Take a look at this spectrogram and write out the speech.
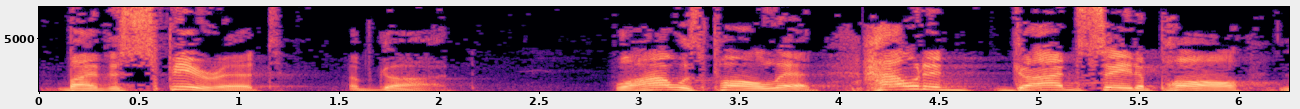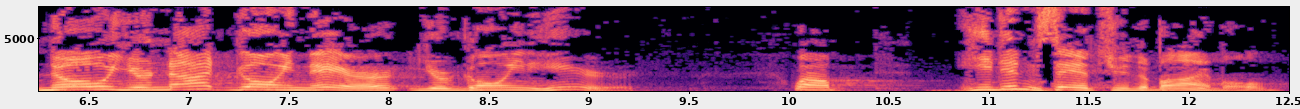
by the Spirit of God. Well, how was Paul led? How did God say to Paul, no, you're not going there, you're going here? Well, he didn't say it through the Bible,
